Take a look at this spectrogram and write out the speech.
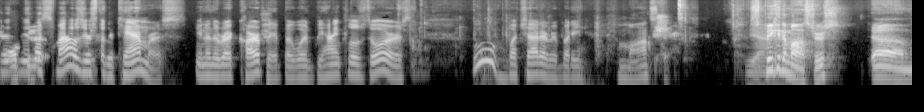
the smile is just for the cameras, you know, the red carpet. But when behind closed doors, ooh, watch out, everybody! monster. Yeah. Speaking of monsters, um,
